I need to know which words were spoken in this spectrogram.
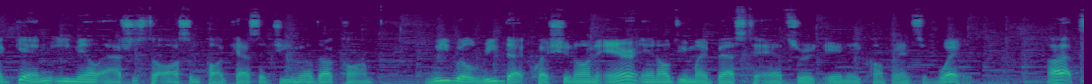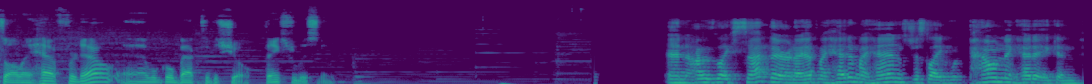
Again, email ashes to awesome podcast at gmail.com. We will read that question on air and I'll do my best to answer it in a comprehensive way. Uh, that's all I have for now. Uh, we'll go back to the show. Thanks for listening. And I was like sat there and I had my head in my hands, just like with pounding headache and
